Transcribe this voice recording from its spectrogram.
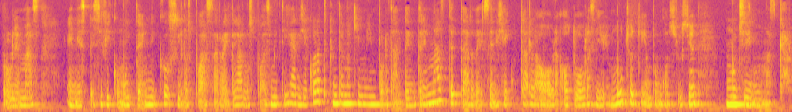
problemas en específico muy técnicos y los puedas arreglar, los puedas mitigar. Y acuérdate que un tema aquí muy importante, entre más te tardes en ejecutar la obra o tu obra se lleve mucho tiempo en construcción, muchísimo más caro.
